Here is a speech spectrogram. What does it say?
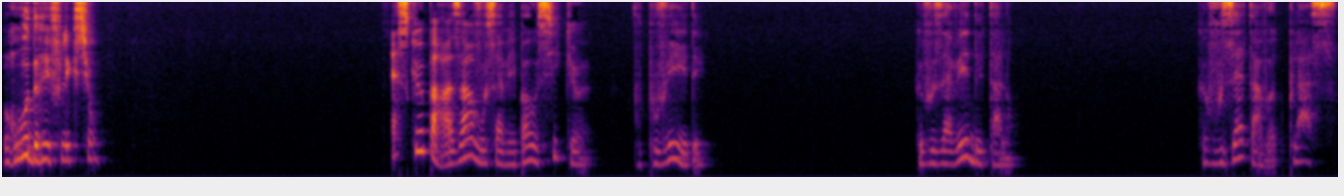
roues de réflexion? Est-ce que par hasard vous savez pas aussi que vous pouvez aider. Que vous avez des talents. Que vous êtes à votre place.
